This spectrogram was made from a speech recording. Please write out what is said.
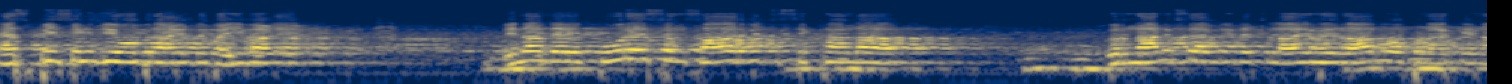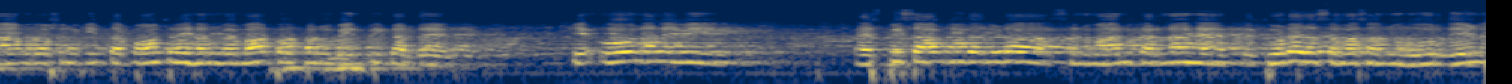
ਐਸਪੀ ਸਿੰਘ ਜੀ ਓਬਰਾਏ ਦੁਬਈ ਵਾਲੇ। ਜਿਨ੍ਹਾਂ ਨੇ ਪੂਰੇ ਸੰਸਾਰ ਵਿੱਚ ਸਿੱਖਾਂ ਦਾ ਗੁਰੂ ਨਾਨਕ ਸਾਹਿਬ ਜੀ ਦੇ ਚਲਾਏ ਹੋਏ ਰਾਹ ਨੂੰ ਅਪਣਾ ਕੇ ਨਾਮ ਰੋਸ਼ਨ ਕੀਤਾ, ਪਹੁੰਚ ਰਹੇ ਹਨ। ਮੈਂ ਮਹਾਂਪੁਰਖਾਂ ਨੂੰ ਬੇਨਤੀ ਕਰਦਾ ਹਾਂ ਕਿ ਉਹ ਉਹਨਾਂ ਨੇ ਵੀ ਐਸਪੀ ਸਾਹਿਬ ਜੀ ਦਾ ਜਿਹੜਾ ਸਨਮਾਨ ਕਰਨਾ ਹੈ ਤੇ ਥੋੜਾ ਜਿਹਾ ਸਮਾਂ ਸਾਨੂੰ ਹੋਰ ਦੇਣ,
